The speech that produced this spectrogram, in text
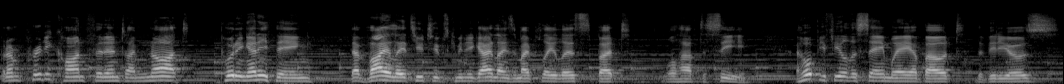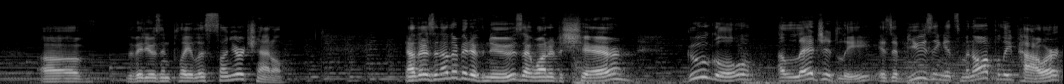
but I'm pretty confident I'm not putting anything that violates YouTube's community guidelines in my playlists, but we'll have to see. I hope you feel the same way about the videos of the videos and playlists on your channel. Now there's another bit of news I wanted to share. Google allegedly is abusing its monopoly power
